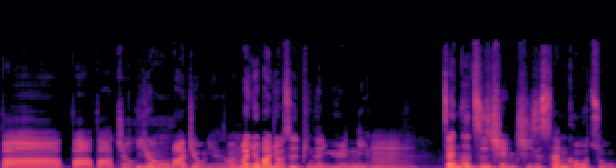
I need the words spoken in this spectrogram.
八八八九，一九八九年，一九八九是平成元年嘛。在那之前，其实山口组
